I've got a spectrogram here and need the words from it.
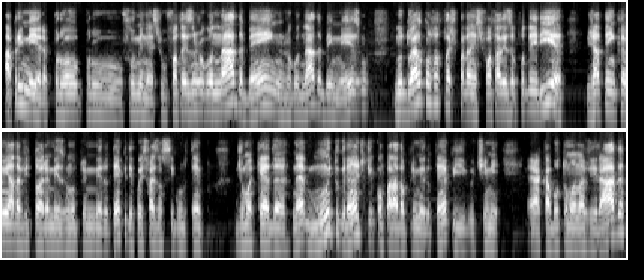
A primeira, pro, pro Fluminense, o Fortaleza não jogou nada bem, não jogou nada bem mesmo. No duelo contra o Atlético Paranaense, Fortaleza poderia já ter encaminhado a vitória mesmo no primeiro tempo, e depois faz um segundo tempo de uma queda né, muito grande comparado ao primeiro tempo, e o time é, acabou tomando a virada.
